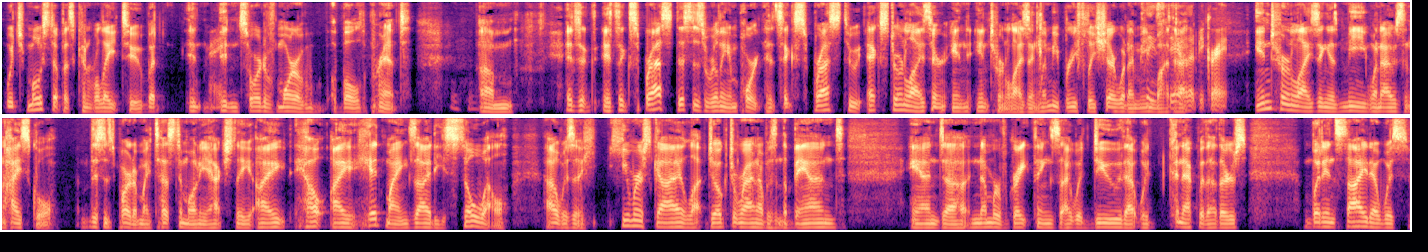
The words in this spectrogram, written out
which most of us can relate to, but in, right. in sort of more of a bold print. Mm-hmm. Um, it's it's expressed. This is really important. It's expressed through externalizing and internalizing. Let me briefly share what I mean Please by do. that. That'd be great. Internalizing is me when I was in high school. This is part of my testimony. Actually, I I hid my anxiety so well. I was a humorous guy. A lot joked around. I was in the band, and uh, a number of great things I would do that would connect with others. But inside, I was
